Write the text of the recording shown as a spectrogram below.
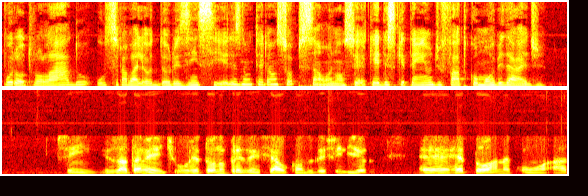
por outro lado, os trabalhadores em si, eles não terão essa opção, a não ser aqueles que tenham, de fato, comorbidade. Sim, exatamente. O retorno presencial, quando definido, é, retorna com a,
